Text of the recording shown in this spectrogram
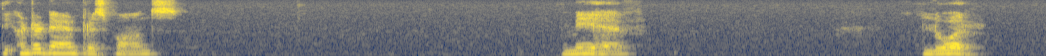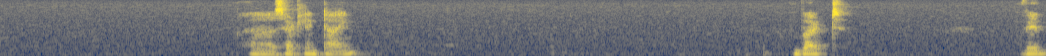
the underdamped response may have lower uh, settling time but with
